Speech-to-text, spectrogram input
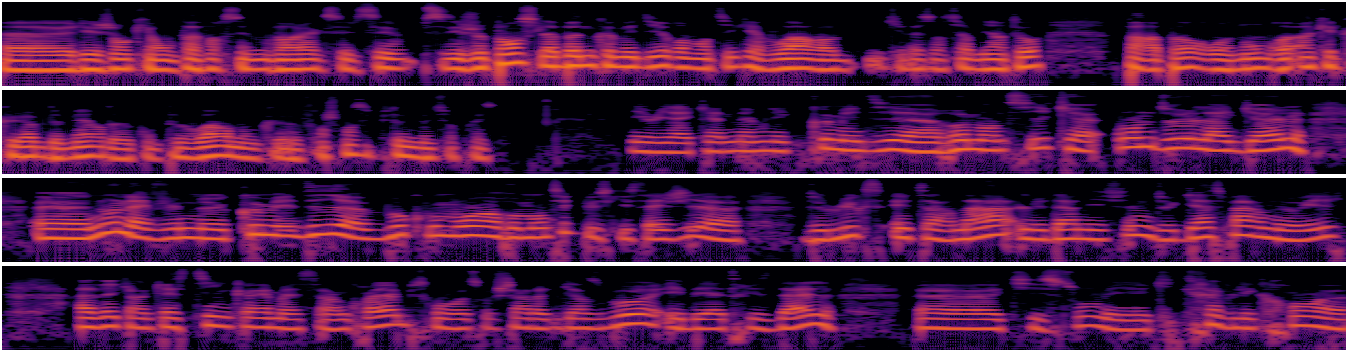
Euh, les gens qui n'ont pas forcément. voilà, c'est, je pense, la bonne comédie romantique à voir euh, qui va sortir bientôt par rapport au nombre incalculable de merde qu'on peut voir. Donc euh, franchement, c'est plutôt une bonne surprise. Et oui, a quand même les comédies euh, romantiques euh, ont de la gueule. Euh, nous, on a vu une comédie beaucoup moins romantique puisqu'il s'agit de Lux Eterna, le dernier film de Gaspard Noé, avec un casting quand même assez incroyable puisqu'on retrouve Charlotte Gainsbourg et Béatrice Dalle qui sont mais qui crèvent l'écran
